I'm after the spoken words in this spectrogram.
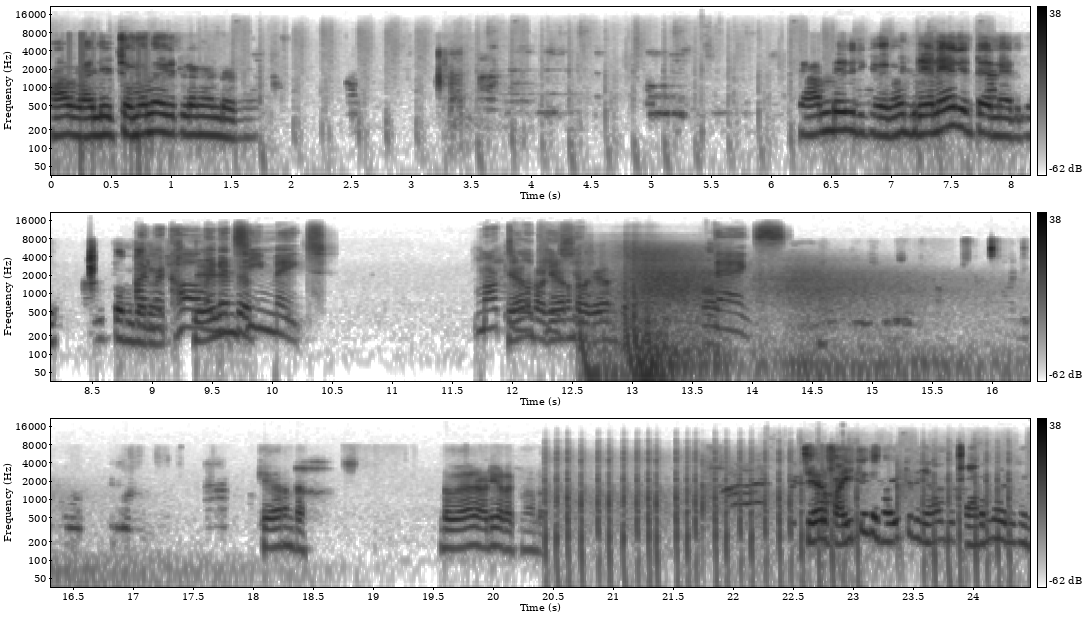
ആ വലിയ ചുമന്ന വീട്ടിലെങ്ങാണ്ടായിരുന്നു? ക്യാമ്പ് ചെയ്തിരിക്കുവായിരുന്നു. ഗ്രനേഡ് ഇട്ട് തന്നെയായിരുന്നു. ഇപ്പം I'm തരാം recalling a teammate. Marked a കേറണ്ട കേറണ്ട location. കേറണ്ട Thanks. കേറണ്ട. വേറെ അടി കിടക്കുന്നുണ്ട് ചേർ ഫൈറ്റ് ഇട് ഫൈറ്റ് ഇട്. ഞാൻ കടന്നു വരുന്നു.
